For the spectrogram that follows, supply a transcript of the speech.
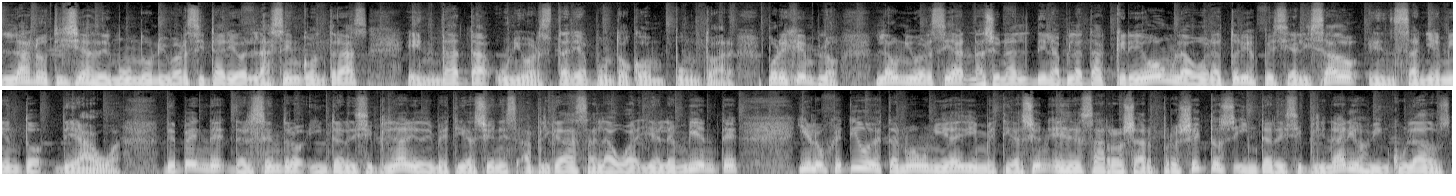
Las noticias del mundo universitario las encontrás en datauniversitaria.com.ar. Por ejemplo, la Universidad Nacional de La Plata creó un laboratorio especializado en saneamiento de agua. Depende del Centro Interdisciplinario de Investigaciones Aplicadas al Agua y al Ambiente y el objetivo de esta nueva unidad de investigación es desarrollar proyectos interdisciplinarios vinculados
